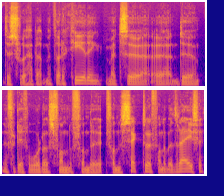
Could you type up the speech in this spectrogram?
Dus we hebben met de regering, met uh, de vertegenwoordigers van, van, de, van de sector, van de bedrijven.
